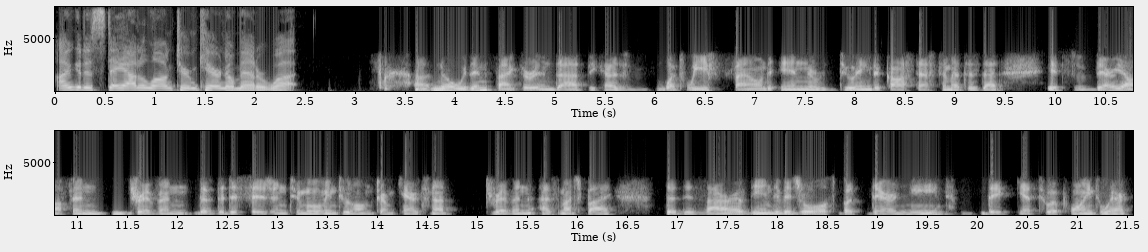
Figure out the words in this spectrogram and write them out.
I'm going to stay out of long term care no matter what. Uh, no, we didn't factor in that because what we found in doing the cost estimate is that it's very often driven, the, the decision to move into long term care, it's not driven as much by the desire of the individuals, but their need. They get to a point where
